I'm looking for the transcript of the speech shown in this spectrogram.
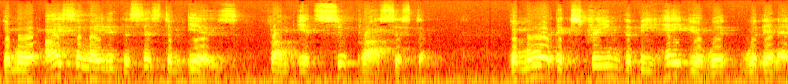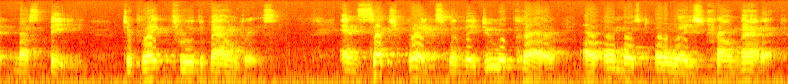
the more isolated the system is from its supra-system, the more extreme the behavior within it must be to break through the boundaries. And such breaks, when they do occur, are almost always traumatic.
